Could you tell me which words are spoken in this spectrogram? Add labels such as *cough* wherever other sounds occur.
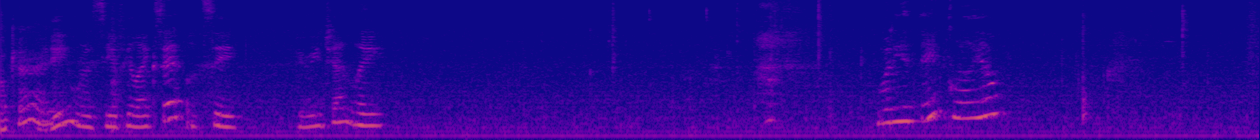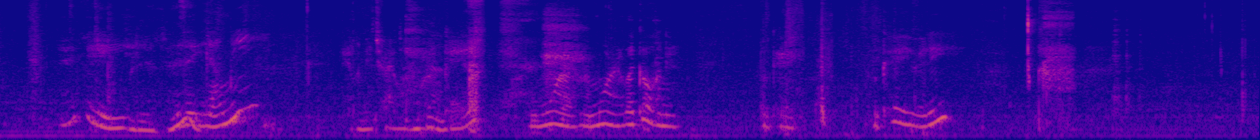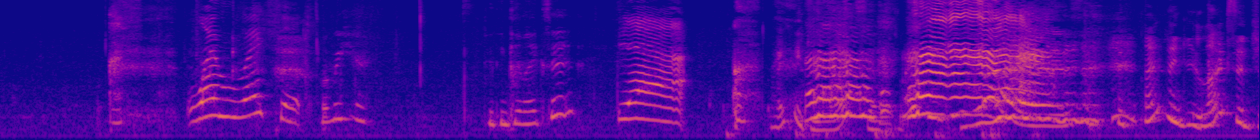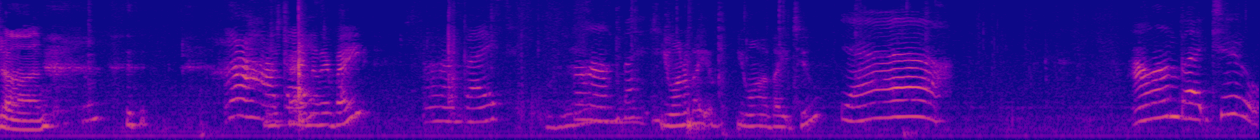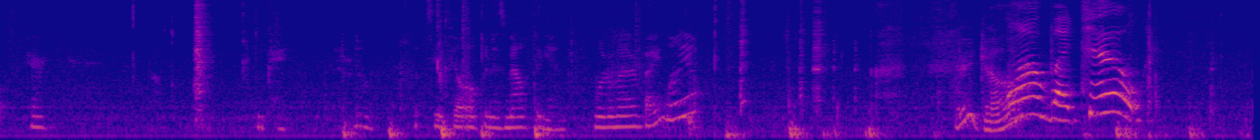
Okay. Ready? Want to see if he likes it? Let's see. Very gently. What do you think, William? Hey, What do you is it yummy? Here, let me try one more, okay? One more, one more. Let go, honey. Okay. Okay, you ready? One likes it. Over here. Do you think he likes it? Yeah. I think he likes it. Yes. *laughs* I think he likes it, John. Want to try another bite? Uh, bite. Uh, bite. You want a bite? You want a bite too? Yeah. I want a bite too. Okay. I don't know. Let's see if he'll open his mouth again. Want another bite, William? There you go. want bite too.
